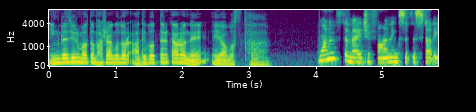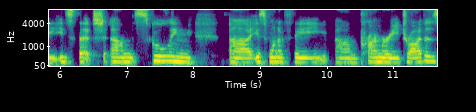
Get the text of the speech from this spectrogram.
ইংরেজির মতো ভাষাগুলোর আধিপত্যের কারণে এই অবস্থা One of the major findings of the study is that um, schooling uh, is one of the um, primary drivers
